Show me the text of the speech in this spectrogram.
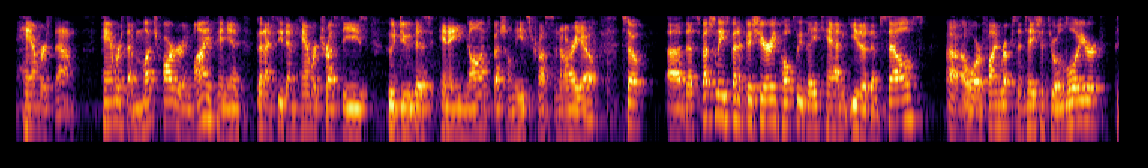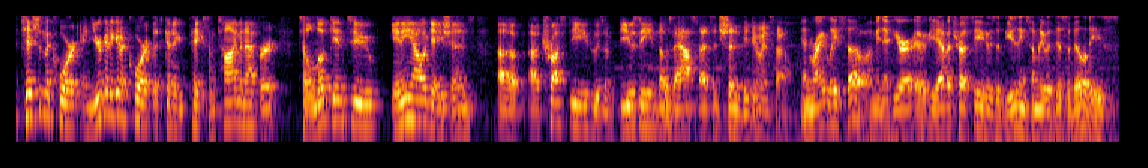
hammers them hammers them much harder, in my opinion, than I see them hammer trustees who do this in a non special needs trust scenario. So, uh, the special needs beneficiary, hopefully, they can either themselves uh, or find representation through a lawyer, petition the court, and you're going to get a court that's going to take some time and effort to look into any allegations of a trustee who's abusing those assets and shouldn't be doing so. And rightly so. I mean, if you're if you have a trustee who's abusing somebody with disabilities,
